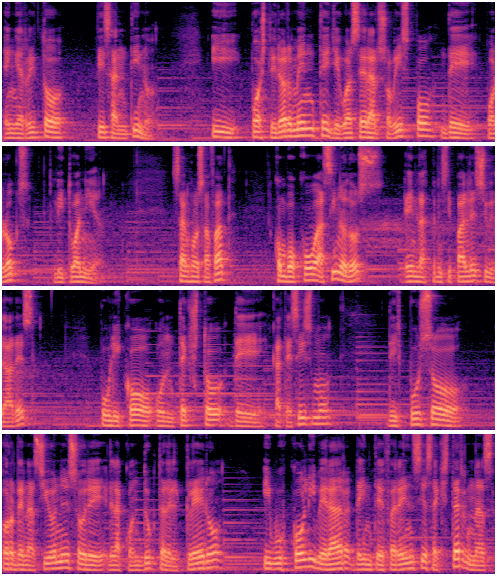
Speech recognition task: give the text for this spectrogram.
en el rito bizantino y posteriormente llegó a ser arzobispo de Polox, Lituania. San Josafat convocó a sínodos en las principales ciudades, publicó un texto de catecismo, dispuso ordenaciones sobre la conducta del clero y buscó liberar de interferencias externas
